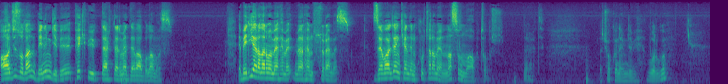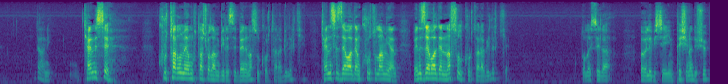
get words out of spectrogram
Aciz olan benim gibi pek büyük dertlerime deva bulamaz. Ebedi yaralarıma merhem, merhem süremez. Zevalden kendini kurtaramayan nasıl mabut olur? Evet. Bu çok önemli bir vurgu. Yani kendisi kurtarılmaya muhtaç olan birisi beni nasıl kurtarabilir ki? Kendisi zevalden kurtulamayan beni zevalden nasıl kurtarabilir ki? Dolayısıyla öyle bir şeyin peşine düşüp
